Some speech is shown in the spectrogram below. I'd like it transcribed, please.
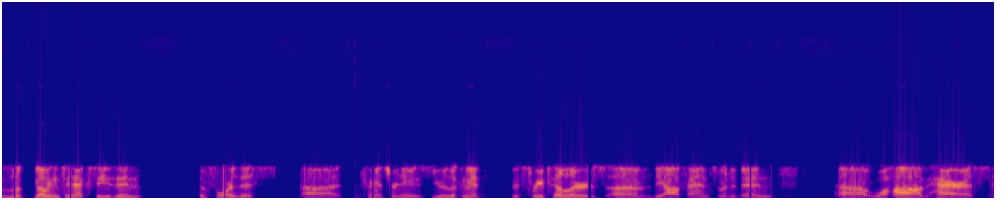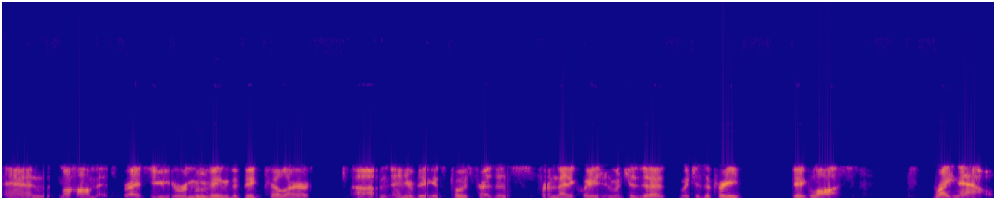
look going into next season, before this uh, transfer news, you were looking at the three pillars of the offense would have been uh, Wahab, Harris, and Mohammed, right? So you're removing the big pillar um, and your biggest post presence from that equation, which is a which is a pretty big loss. Right now,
